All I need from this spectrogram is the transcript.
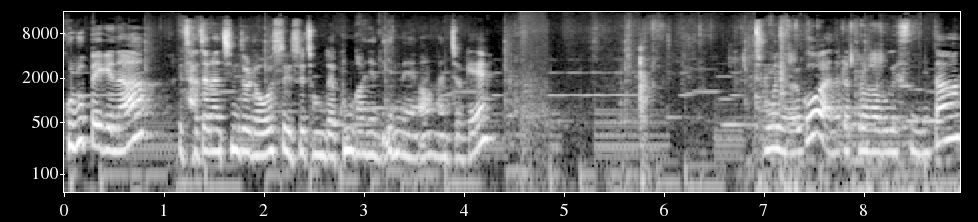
골프백이나 자잘한 짐들 넣을 수 있을 정도의 공간이 있네요, 안쪽에. 주문 열고 안으로 들어가 보겠습니다.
